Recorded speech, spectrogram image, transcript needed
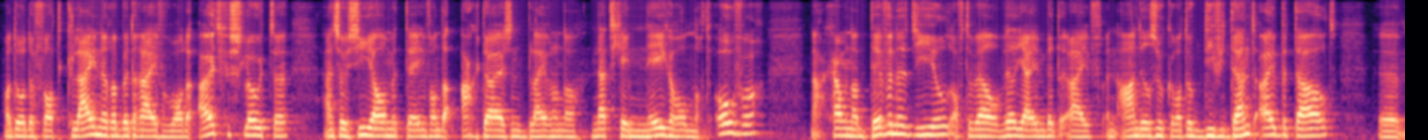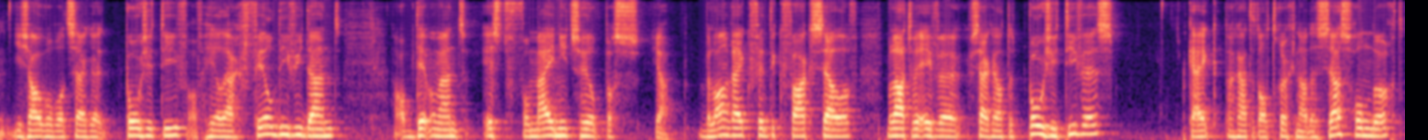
Waardoor de wat kleinere bedrijven worden uitgesloten. En zo zie je al meteen van de 8000 blijven er net geen 900 over. Nou, gaan we naar dividend yield, oftewel wil jij een bedrijf een aandeel zoeken wat ook dividend uitbetaalt. Ehm, je zou bijvoorbeeld zeggen positief of heel erg veel dividend. Nou, op dit moment is het voor mij niet zo heel ja, belangrijk, vind ik vaak zelf. Maar laten we even zeggen dat het positief is. Kijk, dan gaat het al terug naar de 600.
